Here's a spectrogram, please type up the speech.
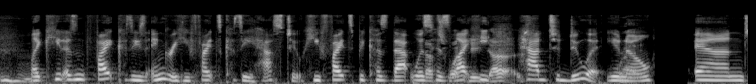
Mm-hmm. Like he doesn't fight because he's angry; he fights because he has to. He fights because that was That's his life. he He had to do it, you know. And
